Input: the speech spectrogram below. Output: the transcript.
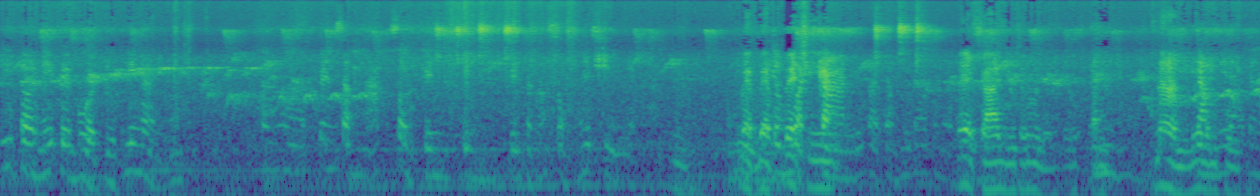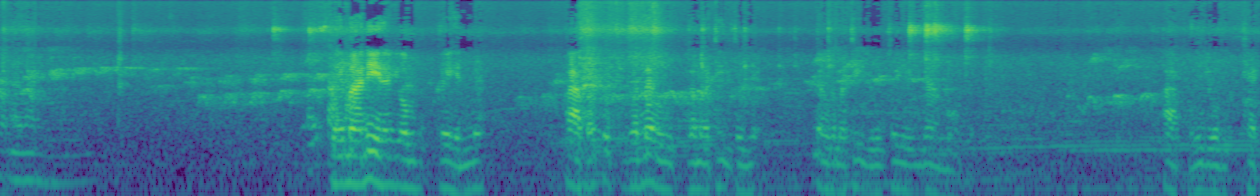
ที่ตอนนี้ไปบวชอยู่ที่ไหนนะเอ่อเป็นสำนักส่งเป็นเป็นเป็นสำนักส่งให้ชีอะค่ะอืมแบบแบบจังหแม่วัดชีการหรือเปล่าจำไม่ได้จังหวัดราชการอยู่ทางเหนืออืมน่านหรือจำลำไม่พูได้น จังหวัดอะไร เคยมานี่นะโยมเคยเห็นไหมภาพเขาก็นั่งสมาธิตรงเนี้ยนั่งสมาธิอยู่ที่หน้าโบสถ์ภาพของโยมแคท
